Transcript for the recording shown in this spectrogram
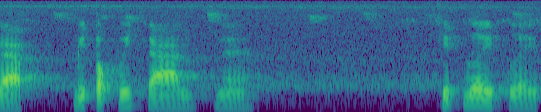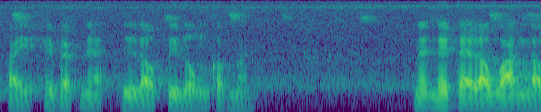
แบบวิตกวิจารนะคิดเรื่อยเปื่อยไปไอ้แบบเนี้ยคือเราไปหลงกับมัน ในในแต่ละวันเรา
